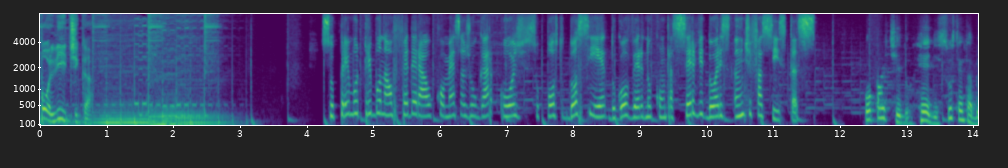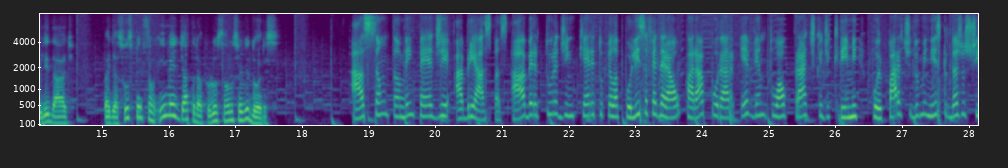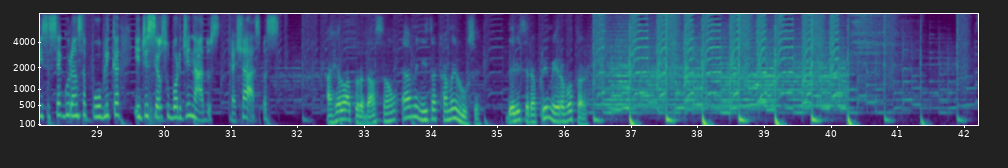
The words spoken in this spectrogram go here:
Política. Supremo Tribunal Federal começa a julgar hoje suposto dossiê do governo contra servidores antifascistas. O partido Rede Sustentabilidade pede a suspensão imediata da produção dos servidores. A ação também pede, abre aspas, a abertura de inquérito pela Polícia Federal para apurar eventual prática de crime por parte do ministro da Justiça e Segurança Pública e de seus subordinados. Fecha aspas. A relatora da ação é a ministra Carmen Lúcia. Deve ser a primeira a votar.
